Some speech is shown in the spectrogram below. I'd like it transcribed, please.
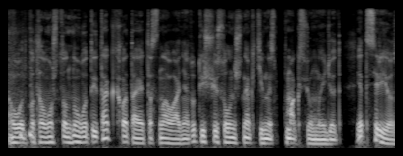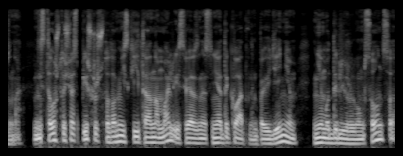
Вот, потому что, ну, вот и так хватает основания, а тут еще и солнечная активность к максимуму идет. И это серьезно. Из того, что сейчас пишут, что там есть какие-то аномалии, связанные с неадекватным поведением, немоделируемым Солнца,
